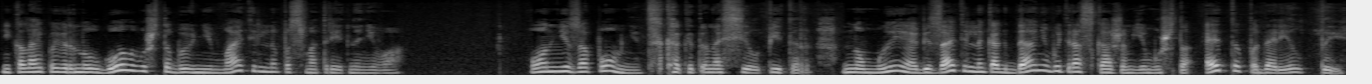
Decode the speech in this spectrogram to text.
Николай повернул голову, чтобы внимательно посмотреть на него. Он не запомнит, как это носил Питер, но мы обязательно когда-нибудь расскажем ему, что это подарил ты.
